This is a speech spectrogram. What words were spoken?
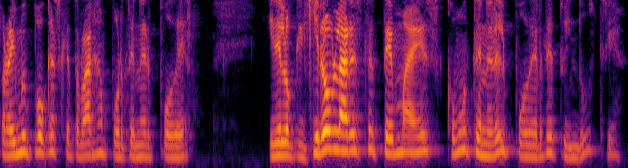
hay muy pocas que trabajan por tener poder. Y de lo que quiero hablar este tema es cómo tener el poder de tu industria.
